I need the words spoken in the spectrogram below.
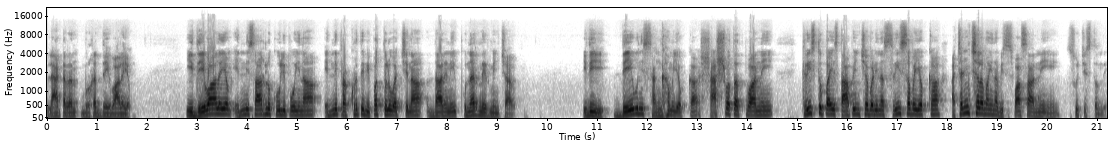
లాటరన్ బృహద్ దేవాలయం. ఈ దేవాలయం ఎన్నిసార్లు కూలిపోయినా ఎన్ని ప్రకృతి విపత్తులు వచ్చినా దానిని పునర్నిర్మించారు. ఇది దేవుని సంఘం యొక్క శాశ్వతత్వాన్ని క్రీస్తుపై స్థాపించబడిన శ్రీసభ యొక్క అచంచలమైన విశ్వాసాన్ని సూచిస్తుంది.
